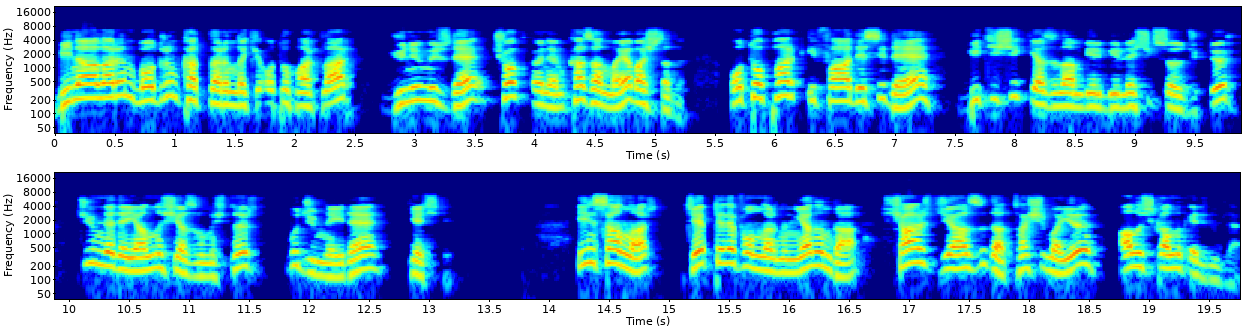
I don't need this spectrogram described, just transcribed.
Binaların bodrum katlarındaki otoparklar günümüzde çok önem kazanmaya başladı. Otopark ifadesi de bitişik yazılan bir birleşik sözcüktür. Cümlede yanlış yazılmıştır. Bu cümleyi de geçtik. İnsanlar cep telefonlarının yanında şarj cihazı da taşımayı alışkanlık edindiler.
